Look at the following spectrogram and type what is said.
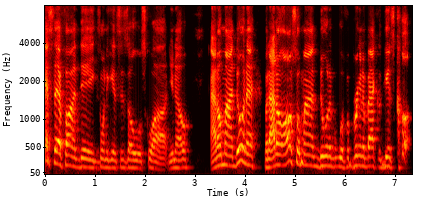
at Stefon Diggs going against his old squad. You know, I don't mind doing that, but I don't also mind doing it with bringing it back against Cook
